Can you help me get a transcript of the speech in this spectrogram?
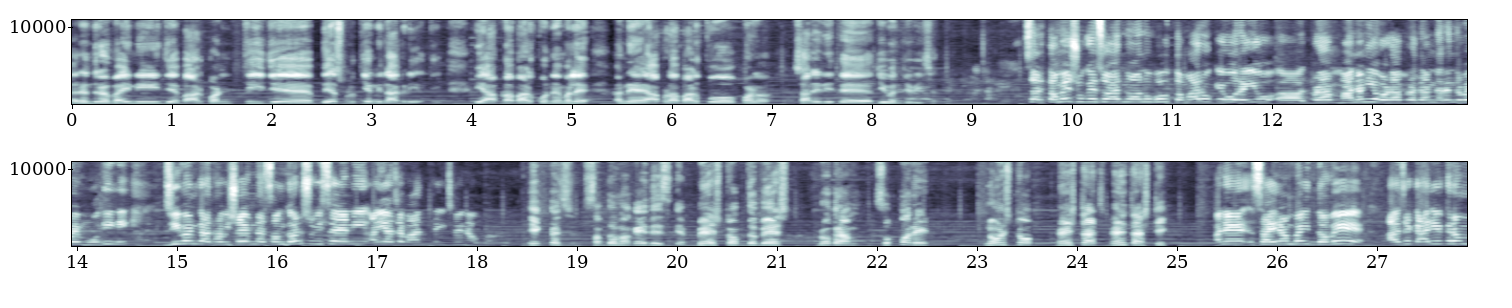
નરેન્દ્રભાઈની જે બાળપણથી જે દેશ પ્રત્યેની લાગણી હતી, એ આપણા બાળકોને મળે અને આપણા બાળકો પણ સારી રીતે જીવન જીવી શકે. સર તમે શું કહેશો? આજનો અનુભવ તમારો કેવો રહ્યો? આપણા માનનીય વડાપ્રધાન નરેન્દ્રભાઈ મોદીની જીવન ગાથા વિશે એમના સંઘર્ષ વિશેની અહીંયા જે વાત થઈ છે એના ઉપર. એક જ શબ્દમાં કહી દઈશ કે best of the best program super hit non stop fantastic અને સાઈરામભાઈ દવે આ જે કાર્યક્રમ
